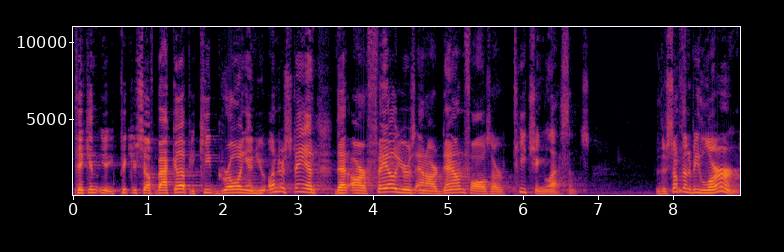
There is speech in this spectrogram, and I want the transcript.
picking, you pick yourself back up, you keep growing, and you understand that our failures and our downfalls are teaching lessons. There's something to be learned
